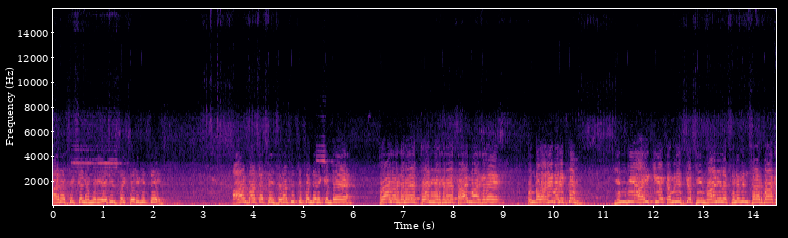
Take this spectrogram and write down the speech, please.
அரசுக்கு நம்முடைய எதிர்ப்பை தெரிவித்து ஆர்ப்பாட்டத்தை சிறப்பித்துக் கொண்டிருக்கின்ற தோழர்களே தோழியர்களே தாய்மார்களே உங்கள் அனைவருக்கும் இந்திய ஐக்கிய கம்யூனிஸ்ட் கட்சியின் மாநில குழுவின் சார்பாக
